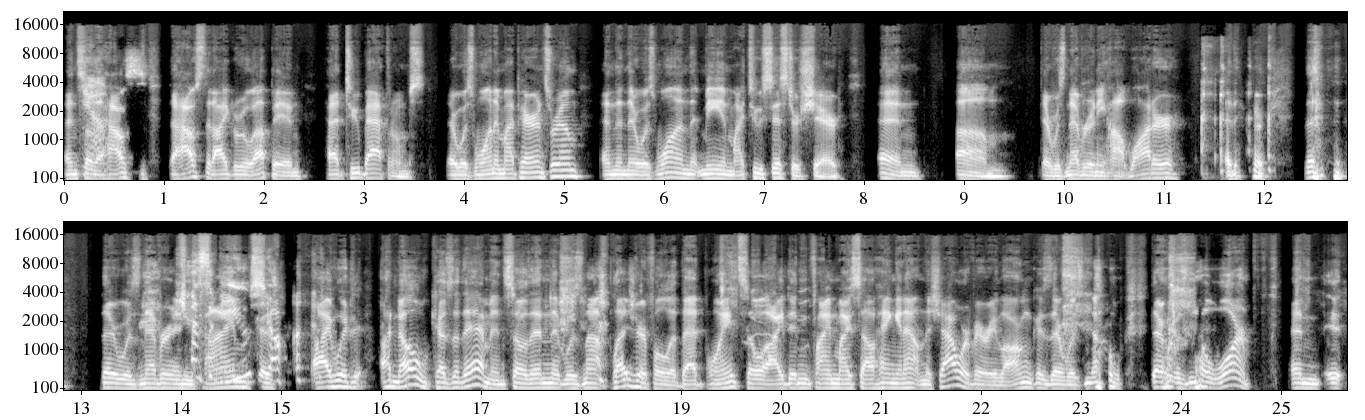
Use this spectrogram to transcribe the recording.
And so Yeah. the house the house that I grew up in had two bathrooms. There was one in my parents' room, and then there was one that me and my two sisters shared. And um, there was never any hot water. There, was never any Because time. you. I would I know because of them. And so then it was not pleasureful at that point. So I didn't find myself hanging out in the shower very long because there was no there was no warmth. And it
